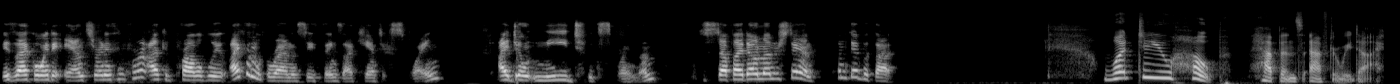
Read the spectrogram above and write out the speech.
Is that going to answer anything for me? I could probably i can look around and see things i can't explain. I don't need to explain them. Stuff i don't understand. I'm good with that. What do you hope happens after we die?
